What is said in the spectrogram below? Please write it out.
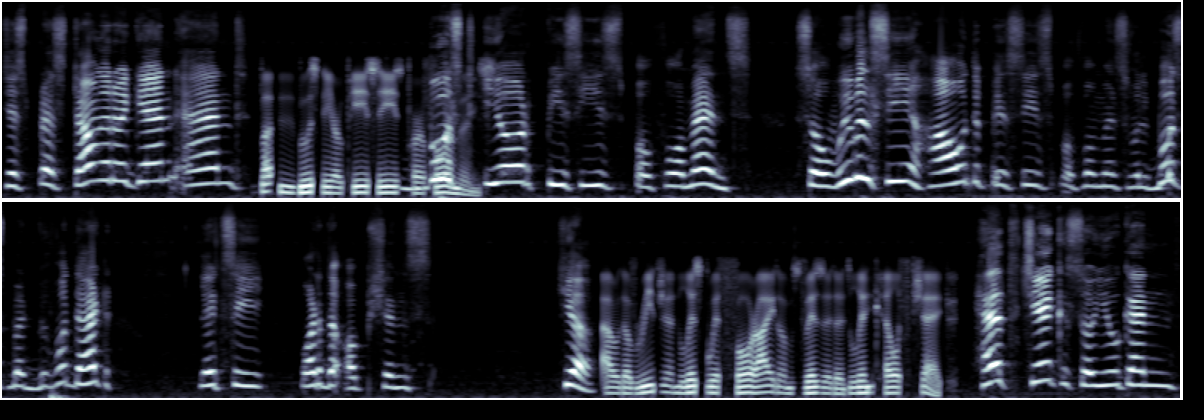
Just press down arrow again and Button boost your PC's performance. boost your PC's performance. So we will see how the PC's performance will boost. But before that, let's see what are the options here. Out of region list with 4 items visited link health check. Health check, so you can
